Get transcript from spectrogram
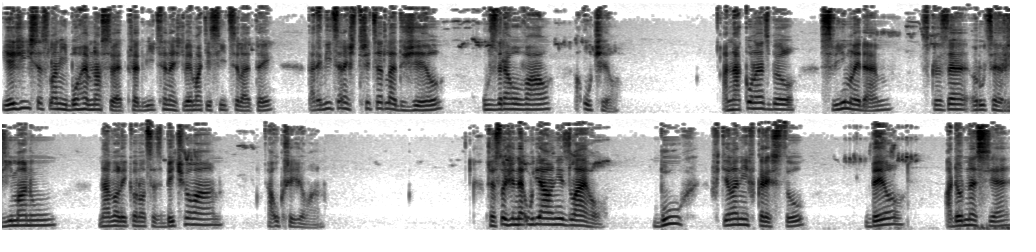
Ježíš se slaný Bohem na svět před více než dvěma tisíci lety, tady více než 30 let žil, uzdravoval a učil. A nakonec byl svým lidem skrze ruce Římanů na Velikonoce zbičován a ukřižován. Přestože neudělal nic zlého, Bůh vtělený v Kristu byl a dodnes je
